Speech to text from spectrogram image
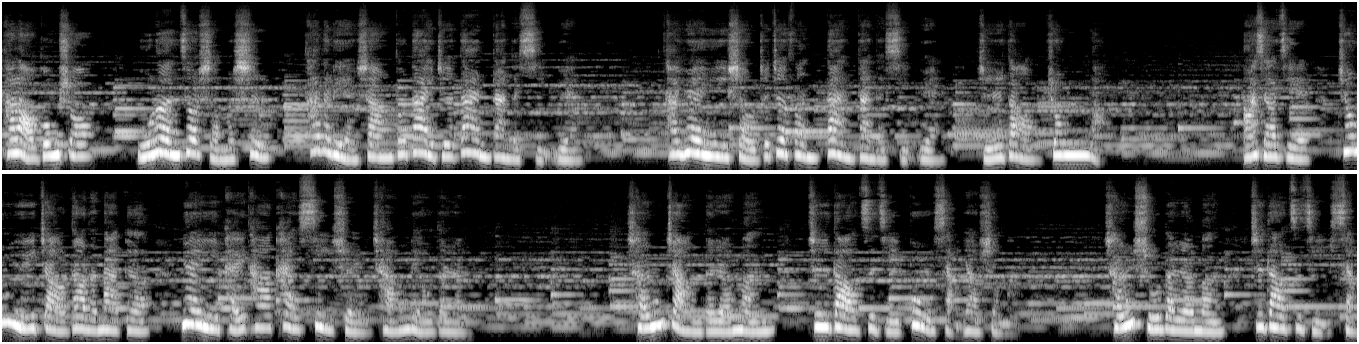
她老公说，无论做什么事，她的脸上都带着淡淡的喜悦，她愿意守着这份淡淡的喜悦，直到终老。阿小姐。终于找到了那个愿意陪她看细水长流的人。成长的人们知道自己不想要什么，成熟的人们知道自己想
